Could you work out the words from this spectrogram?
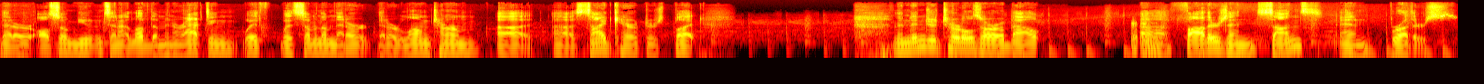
that are also mutants, and I love them interacting with with some of them that are that are long term uh, uh, side characters. But the Ninja Turtles are about uh, fathers and sons and brothers.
